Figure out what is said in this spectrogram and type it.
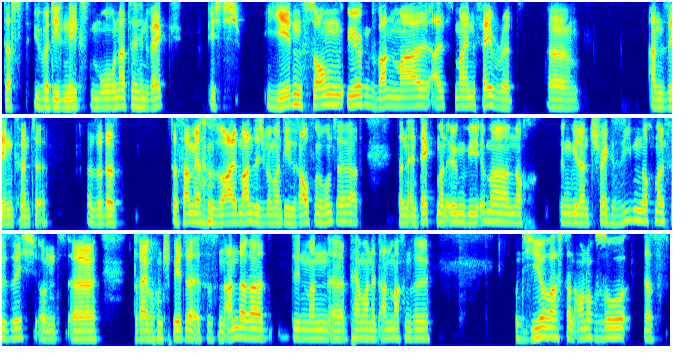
dass über die nächsten Monate hinweg ich jeden Song irgendwann mal als meinen Favorite äh, ansehen könnte. Also das, das haben ja so Alben an sich, wenn man die rauf und runter hört, dann entdeckt man irgendwie immer noch irgendwie dann Track 7 nochmal für sich und äh, drei Wochen später ist es ein anderer, den man äh, permanent anmachen will. Und hier war es dann auch noch so, dass,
